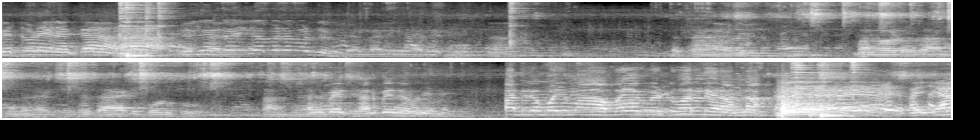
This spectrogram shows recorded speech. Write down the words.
పెద్దోడైనాక మనవాడు రామచంద్రుడు సత్యనారాయణ కొడుకు పట్టుకపోయి మా అబ్బాయికి పెట్టుమని నేను అన్నా. అయ్యా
